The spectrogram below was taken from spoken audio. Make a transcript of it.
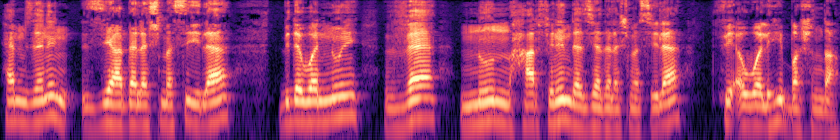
hemzenin ziyadeleşmesiyle bir de vennuni ve nun harfinin de ziyadeleşmesiyle fi evvelihi başında.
